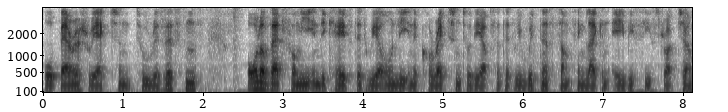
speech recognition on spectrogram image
or bearish reaction to resistance. All of that for me indicates that we are only in a correction to the upside, that we witnessed something like an ABC structure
